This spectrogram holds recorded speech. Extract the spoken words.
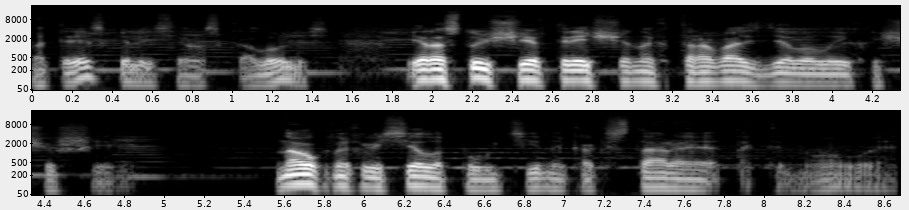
потрескались и раскололись, и растущая в трещинах трава сделала их еще шире. На окнах висела паутина, как старая, так и новая.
